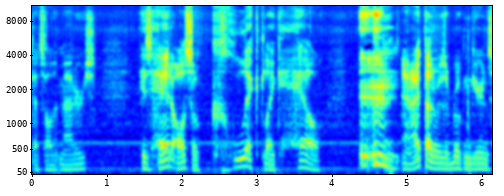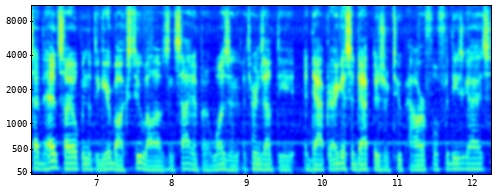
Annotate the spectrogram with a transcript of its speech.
that's all that matters. His head also clicked like hell. and I thought it was a broken gear inside the head, so I opened up the gearbox too while I was inside it, but it wasn't. It turns out the adapter, I guess adapters are too powerful for these guys,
